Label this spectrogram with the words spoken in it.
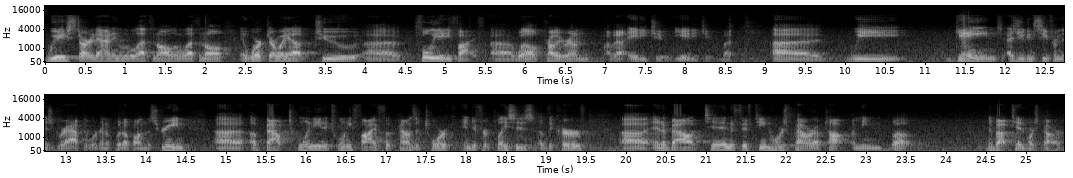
we started adding a little ethanol, a little ethanol, and worked our way up to uh, full E85. Uh, well, probably around about 82, E82. But uh, we gained, as you can see from this graph that we're going to put up on the screen, uh, about 20 to 25 foot-pounds of torque in different places of the curve uh, and about 10 to 15 horsepower up top. I mean, well, about 10 horsepower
